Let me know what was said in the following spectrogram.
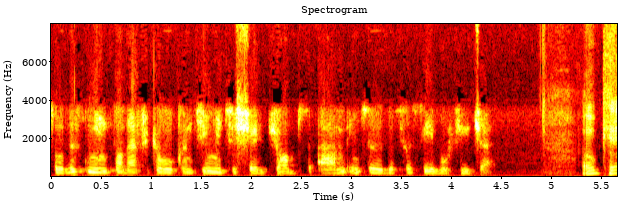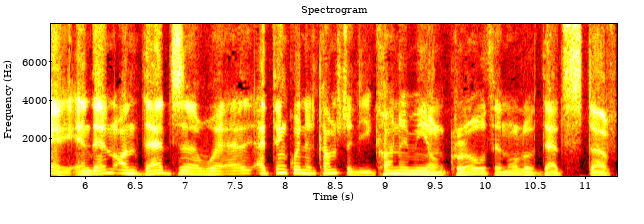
So this means South Africa will continue to shed jobs um, into the foreseeable future. Okay, and then on that, uh, I think when it comes to the economy, on growth, and all of that stuff,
